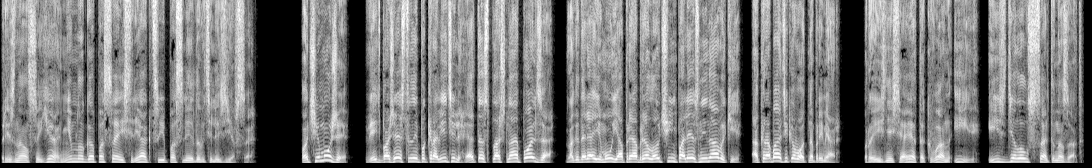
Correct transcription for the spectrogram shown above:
Признался я, немного опасаясь реакции последователя Зевса. «Почему же? Ведь божественный покровитель — это сплошная польза. Благодаря ему я приобрел очень полезные навыки. Акробатика вот, например». Произнеся это, Кван И и сделал сальто назад.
